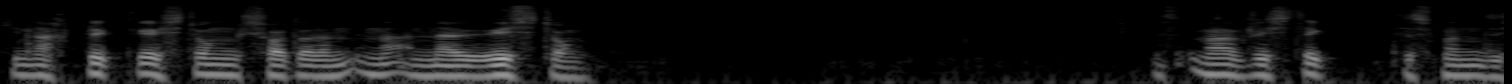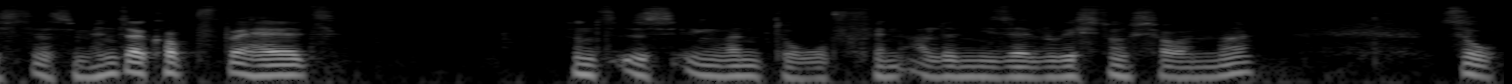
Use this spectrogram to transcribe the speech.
Je nach Blickrichtung schaut er dann in eine andere Richtung. Ist immer wichtig, dass man sich das im Hinterkopf behält. Sonst ist es irgendwann doof, wenn alle in dieselbe Richtung schauen. Ne? So,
